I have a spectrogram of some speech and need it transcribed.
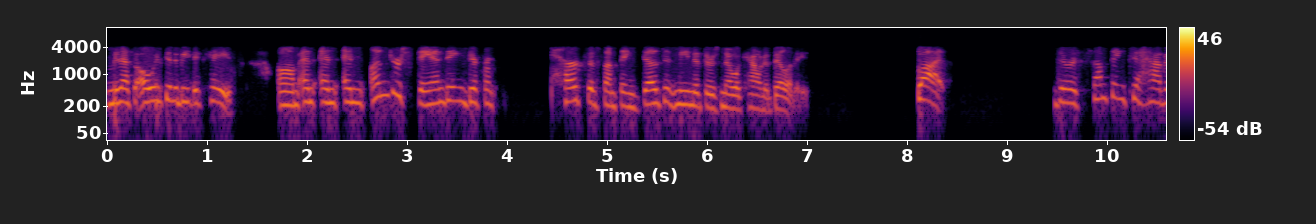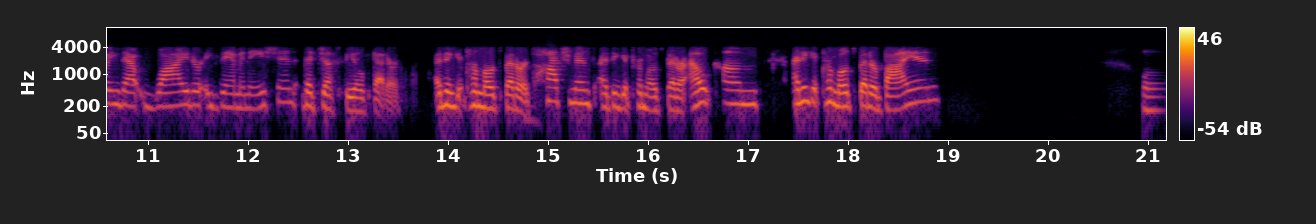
I mean, that's always going to be the case. Um, and and and understanding different parts of something doesn't mean that there's no accountability. But there is something to having that wider examination that just feels better. I think it promotes better attachments. I think it promotes better outcomes. I think it promotes better buy in. Well,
